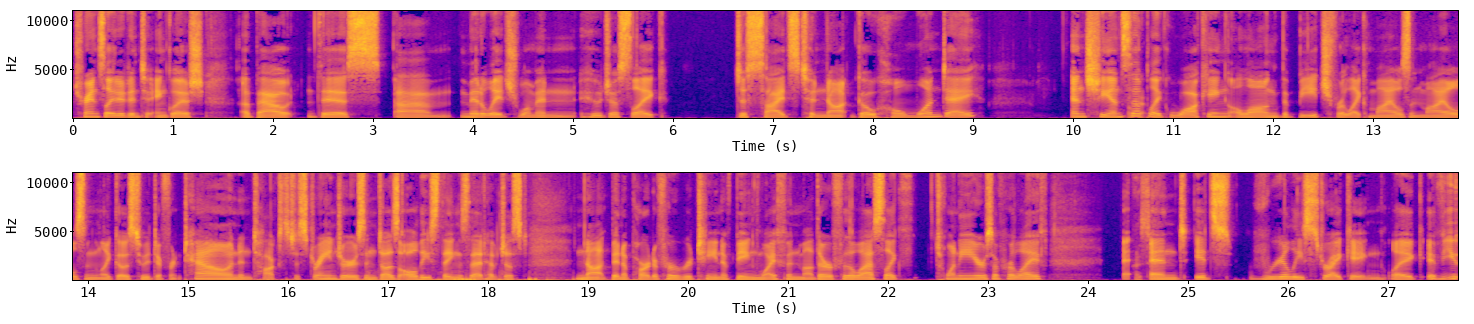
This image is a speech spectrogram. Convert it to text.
translated into English about this um, middle-aged woman who just like decides to not go home one day and she ends up like walking along the beach for like miles and miles and like goes to a different town and talks to strangers and does all these things that have just not been a part of her routine of being wife and mother for the last like 20 years of her life. And it's really striking. Like if you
